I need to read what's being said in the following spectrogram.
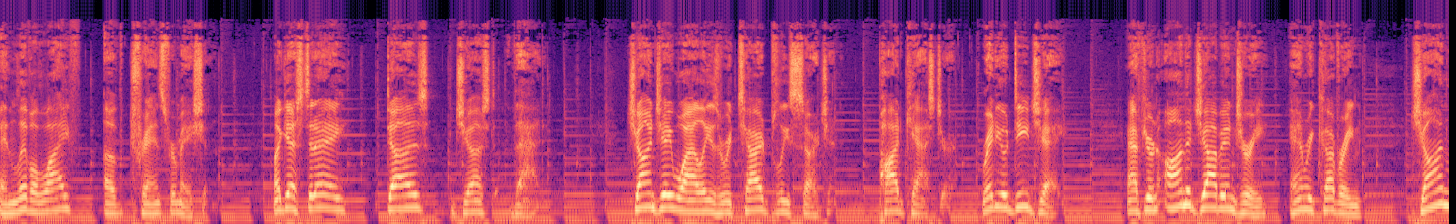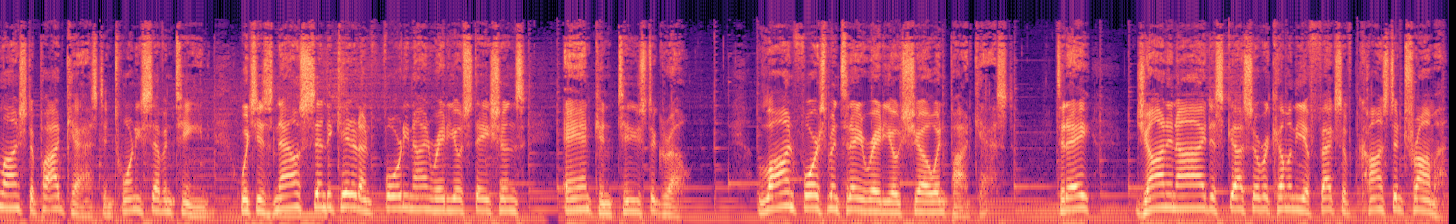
and live a life of transformation. My guest today does just that. John J. Wiley is a retired police sergeant, podcaster, radio DJ. After an on the job injury and recovering, John launched a podcast in 2017, which is now syndicated on 49 radio stations and continues to grow. Law Enforcement Today radio show and podcast. Today, John and I discuss overcoming the effects of constant trauma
